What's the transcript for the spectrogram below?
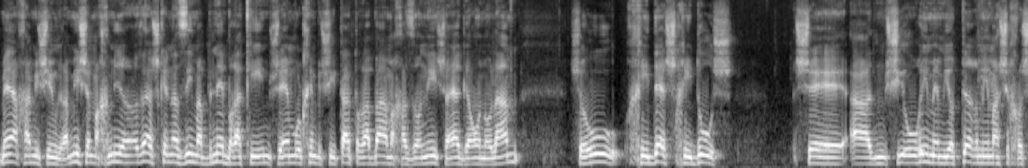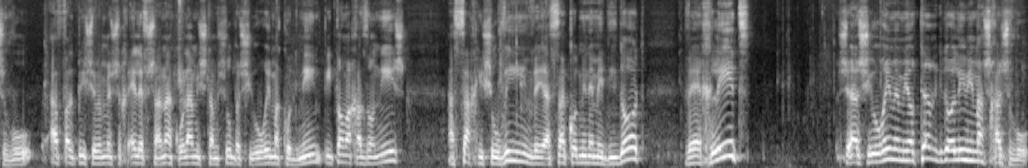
150 גרם. מי שמחמיר, זה אשכנזים הבני ברקים, שהם הולכים בשיטת רבם החזון איש, שהיה גאון עולם, שהוא חידש חידוש שהשיעורים הם יותר ממה שחשבו, אף על פי שבמשך אלף שנה כולם השתמשו בשיעורים הקודמים, פתאום החזון איש עשה חישובים ועשה כל מיני מדידות והחליט שהשיעורים הם יותר גדולים ממה שחשבו.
